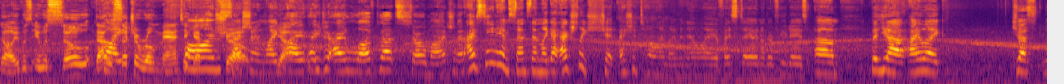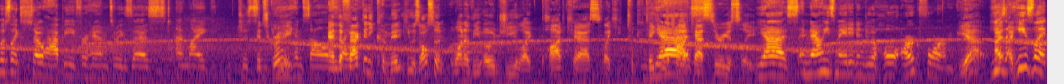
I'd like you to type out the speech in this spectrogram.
no, it was it was so that Like, was such a romantic fawn show. session. Like yeah. I, I I loved that so much. And then I've seen him since then. Like I actually shit. I should tell him I'm in LA if I stay another few days. Um, but yeah, I like just was like so happy for him to exist and like just It's great. himself. and the like- fact that he committed, he was also one of the OG like podcasts. Like he took taking Yes. the podcast seriously. Yes, and now he's made it into a whole art form. Yeah. He's, I- I- he's like,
